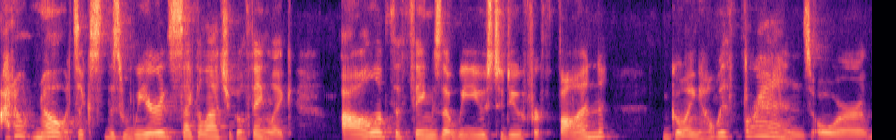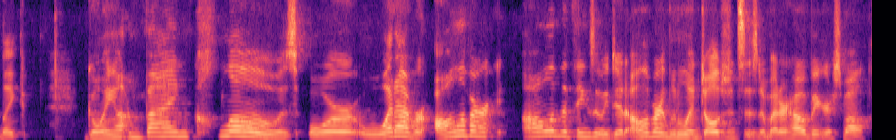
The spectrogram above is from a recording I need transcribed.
I don't know. It's like this weird psychological thing. Like all of the things that we used to do for fun going out with friends or like going out and buying clothes or whatever. All of our all of the things that we did all of our little indulgences no matter how big or small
